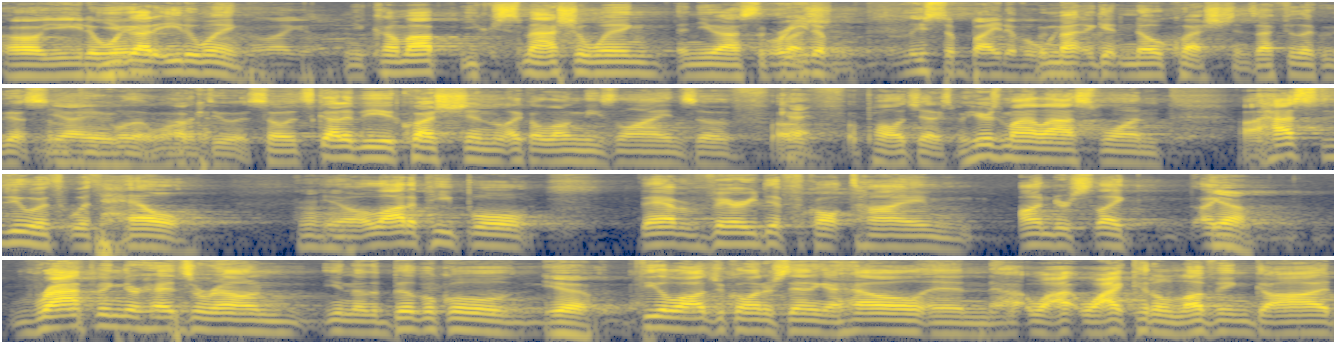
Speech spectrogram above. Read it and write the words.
Oh, you eat a you wing. You got to eat a wing. I like it. You come up, you smash a wing, and you ask the or eat a, question. at least a bite of a We wing. might get no questions. I feel like we got some Yeah, yeah, people that yeah, want okay. to do it. So it's got to be a question like along these lines of, Okay. of apologetics. But here's my last one. Uh, it has to do with, with hell. Mm-hmm. You know, a lot of people they have a very difficult time under like like Yeah. wrapping their heads around you know the biblical Yeah. theological understanding of hell and why, why could a loving God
